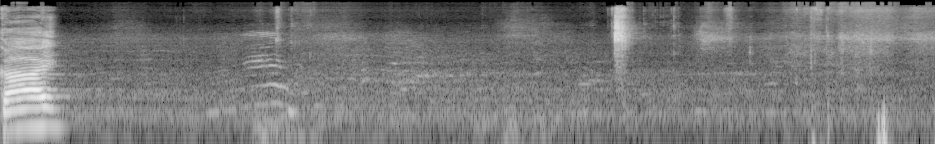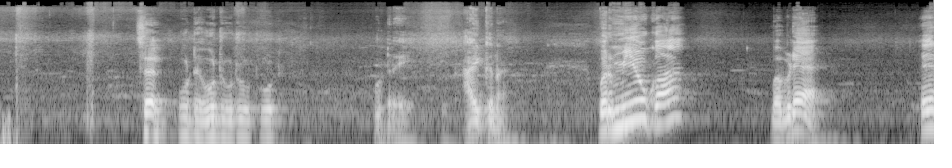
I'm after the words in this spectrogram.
काय? चल उठ उठ उठ उठ उठ. उठ रे ऐक ना. बरं मी येऊ का? बबड्या. हे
